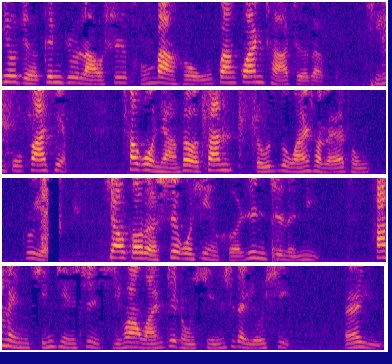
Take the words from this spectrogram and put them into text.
究者根据老师、同伴和无关观察者的评估发现，超过两到三独自玩耍的儿童具有较高的社会性和认知能力。他们仅仅是喜欢玩这种形式的游戏而已。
